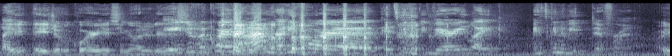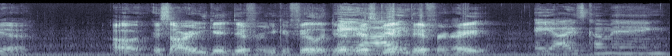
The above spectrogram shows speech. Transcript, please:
Like- A- Age of Aquarius, you know what it is. Age you of know? Aquarius, I'm ready for it. It's gonna be very like it's gonna be different. Yeah. Oh, it's already getting different. You can feel it. Di- it's getting different, right? AI is coming.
